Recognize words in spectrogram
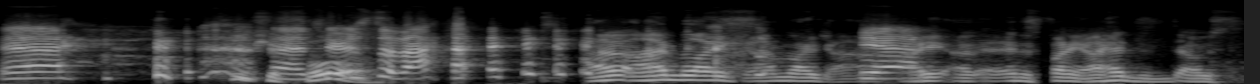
Yeah, Uh, cheers to that. I, I'm like, I'm like, Yeah. I, I, and it's funny. I had, to, I was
